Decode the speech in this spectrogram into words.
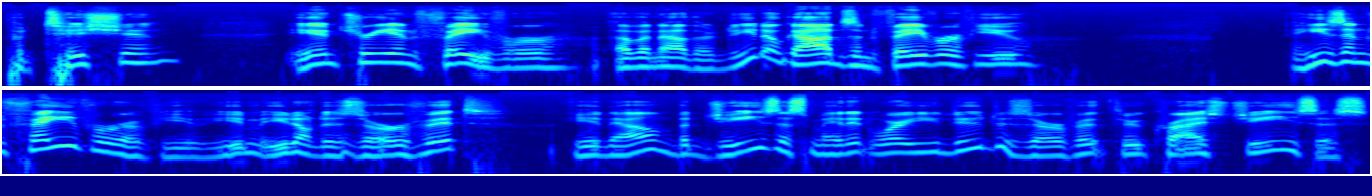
petition, entry in favor of another. Do you know God's in favor of you? He's in favor of you. You, you don't deserve it you know, but Jesus made it where you do deserve it through Christ Jesus.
